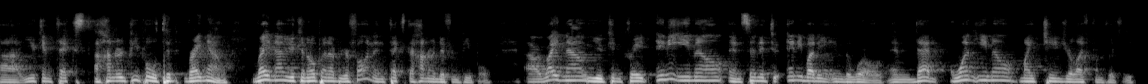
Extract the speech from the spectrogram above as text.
uh, you can text 100 people to, right now. Right now, you can open up your phone and text 100 different people. Uh, right now, you can create any email and send it to anybody in the world. And that one email might change your life completely.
